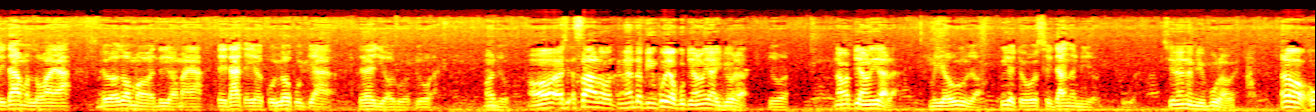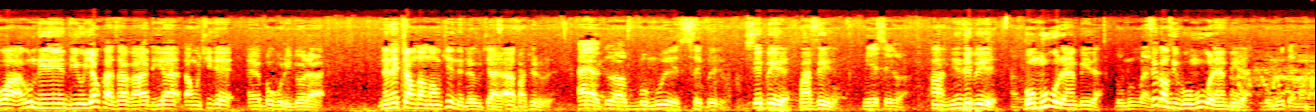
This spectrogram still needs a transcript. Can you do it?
စေတာမလောရဘယ်တော့မှနေရမှာစေတာတရကိုရောကိုပြတဲ့ရောတော့ပြောတာ ဟုတ်တယ်ဩအစတော့တင်တန်းတက်ပြီးကိုယ့်ရောက်ကိုပြန်လို့ရပြီပြောတာပြောတာနောက်ပြန်လို့ရလားမရောဘူးတော့ပြီးတော့စေတာနဲ့မရောဘူးရှင်းတဲ့နေမျိုးပို့လာပဲအဲ့တော့ဟိုကအခုနင်းဒီကိုရောက်ခါစားကဒီကတောင်ရှိတဲ့အဲပုံကိုယ်တွေပြောတာနည်းနည်းကြောင်တောင်တောင်ဖြစ်နေတယ်လို့ကြားတယ်အဲ့ဒါဘာဖြစ်လို့လဲအဲ့တော့သူကဘုံမှုရေးစိတ်ပေးတယ်စေးပေးတယ်ဘာစေးတယ်မြေစိတ်ကဟာမြင်းစေးပေးတယ်ဘုံမှုကိုယ်တန်းပေးတာဘုံမှုကစစ်ကောင်စီဘုံမှုကိုယ်တန်းပေးတာဘုံမှုတယ်မမ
